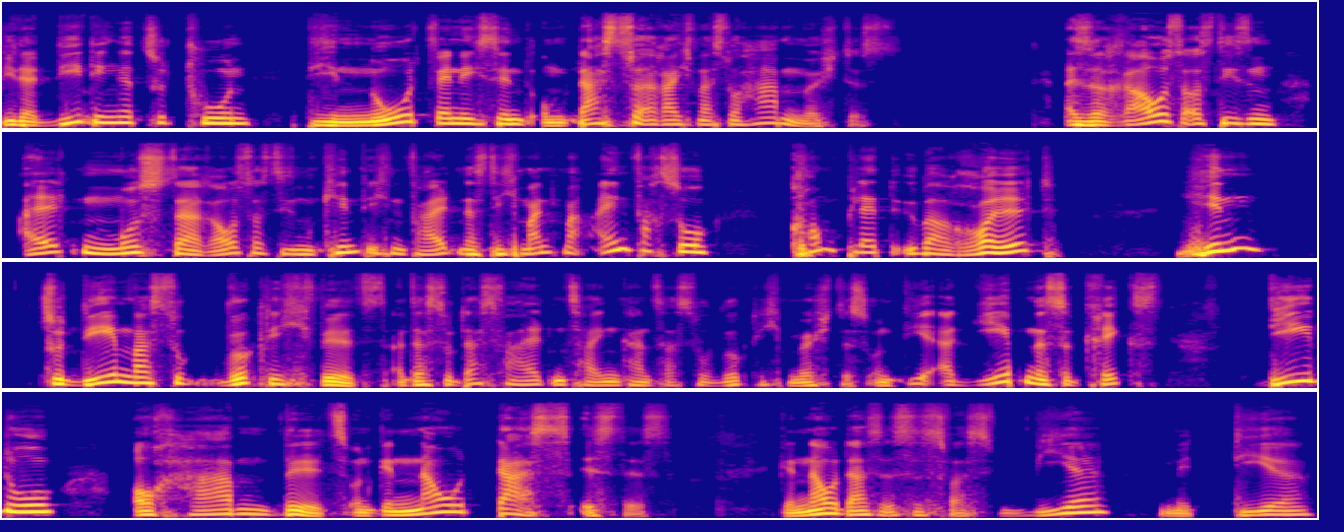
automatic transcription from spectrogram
wieder die Dinge zu tun, die notwendig sind, um das zu erreichen, was du haben möchtest. Also raus aus diesem alten Muster, raus aus diesem kindlichen Verhalten, das dich manchmal einfach so komplett überrollt hin zu dem, was du wirklich willst, dass du das Verhalten zeigen kannst, was du wirklich möchtest und die Ergebnisse kriegst, die du auch haben willst. Und genau das ist es. Genau das ist es, was wir mit dir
